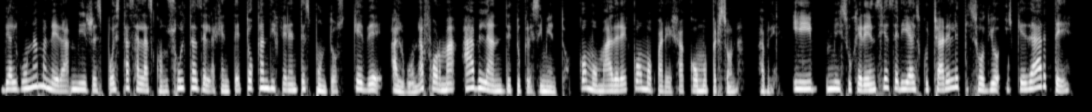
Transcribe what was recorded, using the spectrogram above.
De alguna manera, mis respuestas a las consultas de la gente tocan diferentes puntos que de alguna forma hablan de tu crecimiento como madre, como pareja, como persona. Abril. Y mi sugerencia sería escuchar el episodio y quedarte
